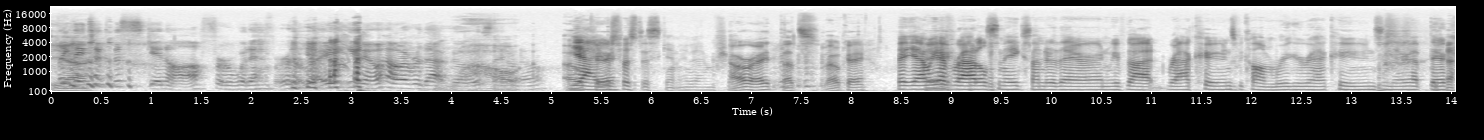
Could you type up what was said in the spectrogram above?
Like they took the skin off or whatever, right? you know, however that goes. I Wow. don't know. Yeah, you're supposed to skin it. I'm sure. All right, that's okay. But yeah, we have rattlesnakes under there, and we've got raccoons. We call them rigger raccoons, and they're up there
